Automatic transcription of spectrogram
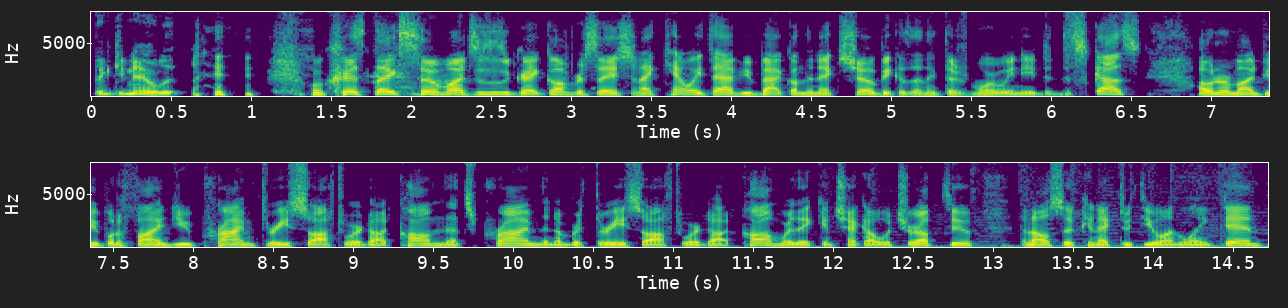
think you nailed it. well, Chris, thanks so much. This was a great conversation. I can't wait to have you back on the next show because I think there's more we need to discuss. I want to remind people to find you prime3software.com. That's prime, the number three software.com, where they can check out what you're up to and also connect with you on LinkedIn.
